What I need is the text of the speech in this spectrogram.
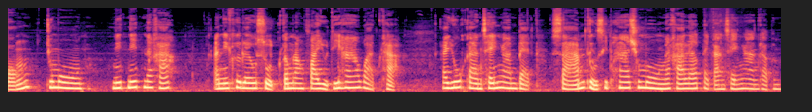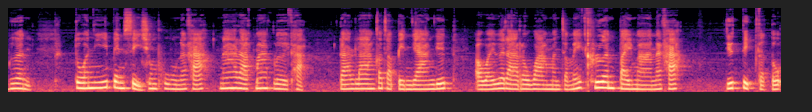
2 ชั่วโมงนิดๆนะคะ อันนี้คือเร็วสุดกำลังไฟอยู่ที่ 5 วัตต์ค่ะ อายุการใช้งานแบต3-15 ชั่วโมงนะคะ แล้วแต่การใช้งานค่ะเพื่อนๆ ตัวนี้เป็นสีชมพูนะคะ น่ารักมากเลยค่ะ ด้านล่างก็จะเป็นยางยึด เอาไว้เวลาเราวางมันจะไม่เคลื่อนไปมานะคะ ยึดติดกับโต๊ะ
